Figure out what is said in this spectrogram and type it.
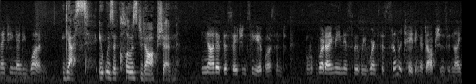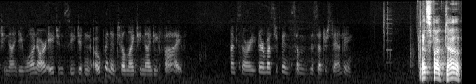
1991. Yes, it was a closed adoption. Not at this agency, it wasn't. What I mean is that we weren't facilitating adoptions in 1991. Our agency didn't open until 1995. I'm sorry, there must have been some misunderstanding. That's fucked up.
